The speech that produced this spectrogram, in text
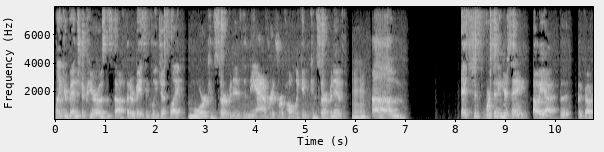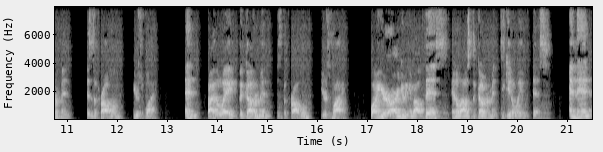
like your Ben Shapiro's and stuff that are basically just like more conservative than the average Republican conservative. Mhm. Um, it's just we're sitting here saying, "Oh yeah, the the government is the problem. Here's why." And by the way, the government is the problem. Here's why. While you're arguing about this, it allows the government to get away with this. And then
